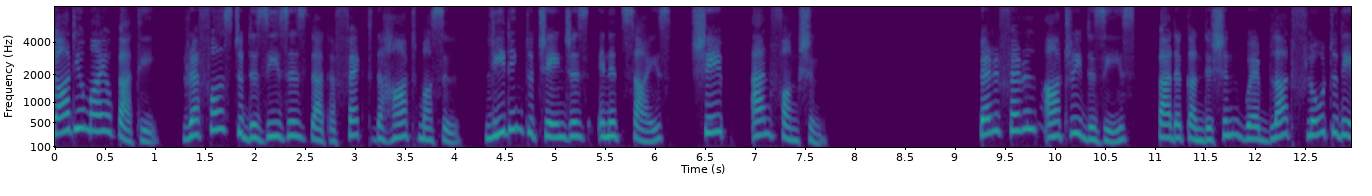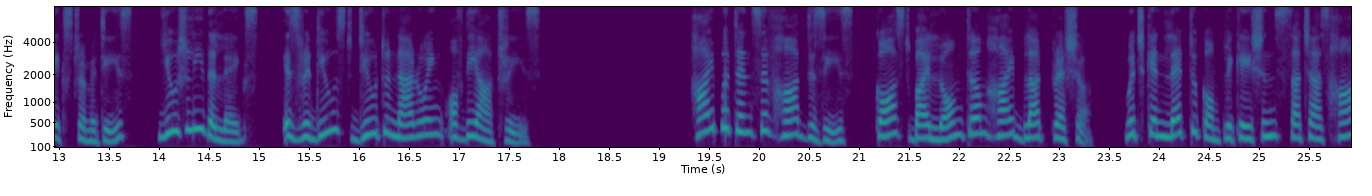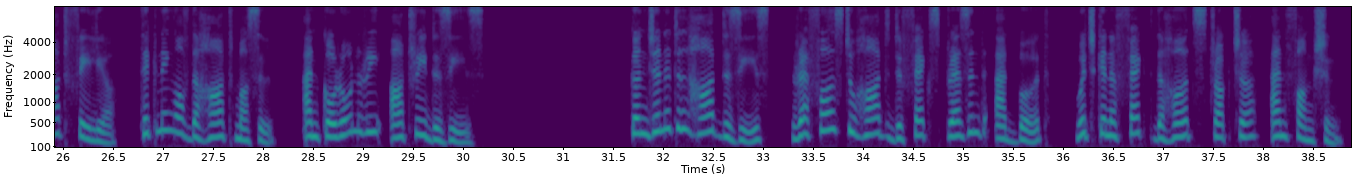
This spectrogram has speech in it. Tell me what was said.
Cardiomyopathy refers to diseases that affect the heart muscle, leading to changes in its size, shape, and function. Peripheral artery disease, PAD a condition where blood flow to the extremities, usually the legs, is reduced due to narrowing of the arteries. Hypertensive heart disease, caused by long-term high blood pressure, which can lead to complications such as heart failure, thickening of the heart muscle, and coronary artery disease. Congenital heart disease refers to heart defects present at birth, which can affect the heart's structure and function.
